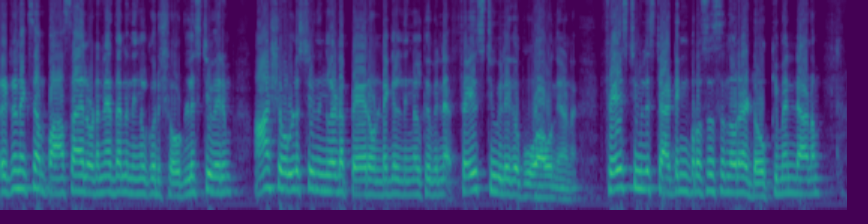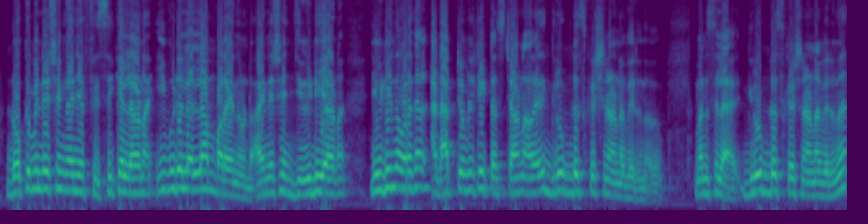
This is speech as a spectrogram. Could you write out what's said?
റിട്ടേൺ എക്സാം പാസ്സായാൽ ഉടനെ തന്നെ നിങ്ങൾക്ക് ഒരു ഷോർട്ട് ലിസ്റ്റ് വരും. ആ ഷോർട്ട് ലിസ്റ്റിൽ നിങ്ങളുടെ പേരുണ്ടെങ്കിൽ നിങ്ങൾക്ക് പിന്നെ ഫേസ് ടൂവിലേക്ക് പോകാവുന്നതാണ് ഫേസ് ടൂവിൽ സ്റ്റാർട്ടിംഗ് പ്രോസസ്സ് എന്ന് പറയുന്ന ഡോക്യുമെന്റ് ആണ്. ഡോക്യുമെന്റേഷൻ കഴിഞ്ഞ് ഫിസിക്കലാണ് ഈ വീഡിയോയിലെല്ലാം പറയുന്നുണ്ട്. അതിനുശേഷം ജി ഡി ആണ്. ജി ഡി എന്ന് പറഞ്ഞാൽ അഡാപ്റ്റബിലിറ്റി ടെസ്റ്റ് ആണ്. അതായത് ഗ്രൂപ്പ് ഡിസ്കഷൻ ആണ് വരുന്നത്. മനസ്സിലായി? ഗ്രൂപ്പ് ഡിസ്കഷൻ ആണ് വരുന്നത്.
